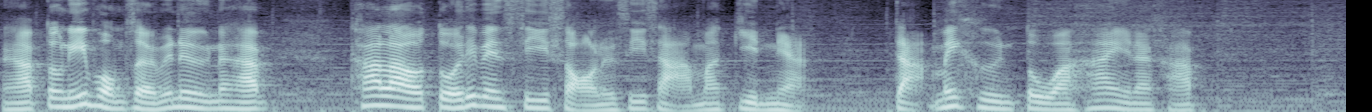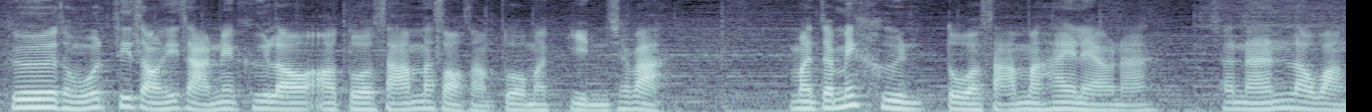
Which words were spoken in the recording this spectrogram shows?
นะครับ ตรงนี้ผมเสริมไว้หนึ่งนะครับ ถ้าเราตัวที่เป็น C2 หรือ C3 มากินเนี่ยจะไม่คืนตัวให้นะครับ คือสมมุติ C2 C3 เนี่ยคือเราเอาตัวซ้ำมา2อสตัวมากินใช่ป่ะ มันจะไม่คืนตัวซ้ำมาให้แล้วนะ ฉะนั้นระวัง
